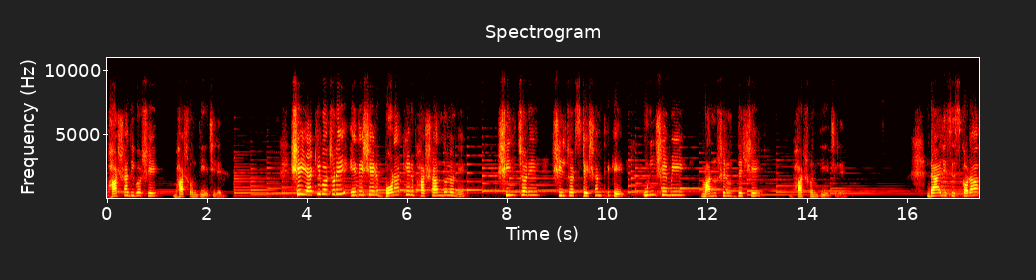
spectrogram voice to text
ভাষা দিবসে ভাষণ দিয়েছিলেন। সেই একই বছরে এদেশের বরাকের ভাষা আন্দোলনে শিলচরে, শিলচর স্টেশন থেকে উনিশে মে মানুষের উদ্দেশ্যে ভাষণ দিয়েছিলেন। ডায়ালিসিস করা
